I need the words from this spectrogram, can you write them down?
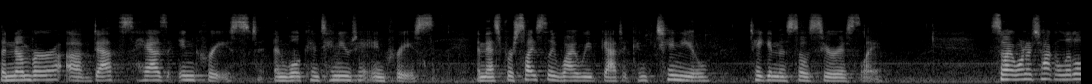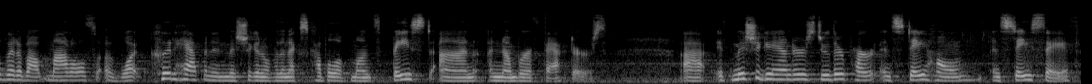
The number of deaths has increased and will continue to increase. And that's precisely why we've got to continue taking this so seriously. So I want to talk a little bit about models of what could happen in Michigan over the next couple of months based on a number of factors. Uh, if Michiganders do their part and stay home and stay safe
